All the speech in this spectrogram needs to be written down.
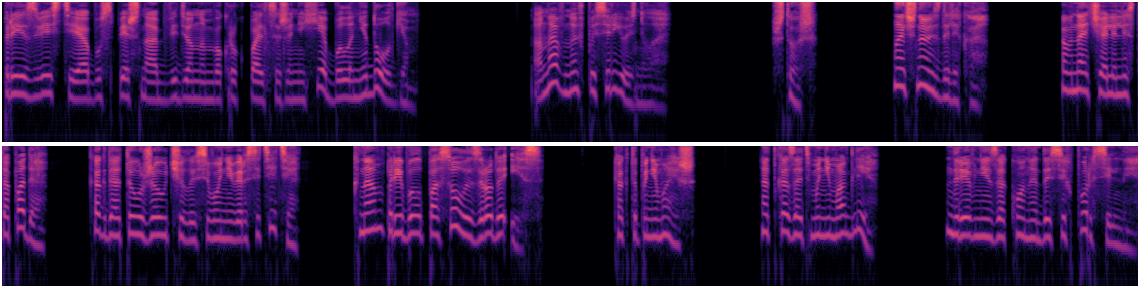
при известии об успешно обведенном вокруг пальца женихе было недолгим. Она вновь посерьезнела. Что ж, начну издалека. В начале листопада, когда ты уже училась в университете, к нам прибыл посол из рода Ис. Как ты понимаешь, отказать мы не могли. Древние законы до сих пор сильны.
